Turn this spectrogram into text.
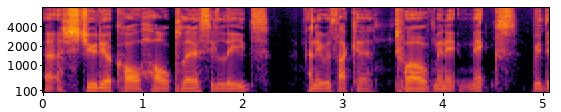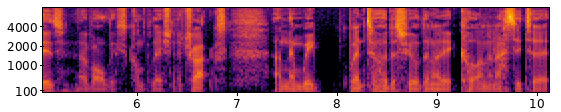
a studio called Whole Place in Leeds, and it was like a 12 minute mix we did of all this compilation of tracks, and then we went to Huddersfield and had it cut on an acetate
